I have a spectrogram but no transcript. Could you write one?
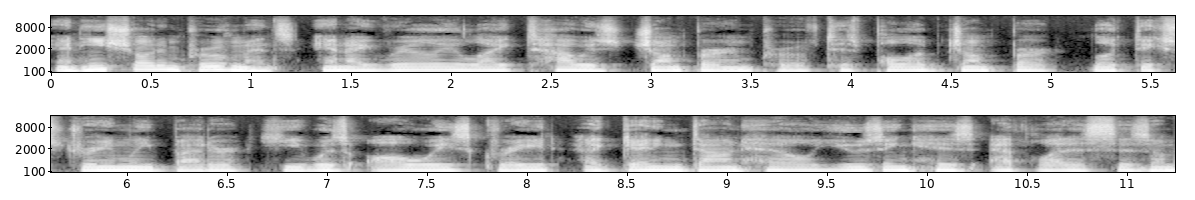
And he showed improvements. And I really liked how his jumper improved. His pull up jumper looked extremely better. He was always great at getting downhill, using his athleticism,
